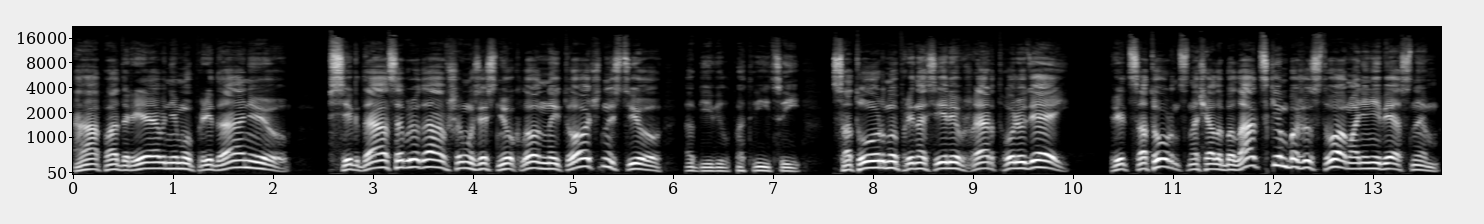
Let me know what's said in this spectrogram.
«А по древнему преданию...» всегда соблюдавшемуся с неуклонной точностью, — объявил Патриций, — Сатурну приносили в жертву людей. Ведь Сатурн сначала был адским божеством, а не небесным,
